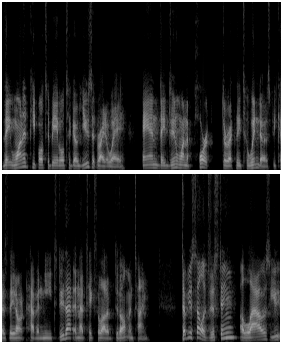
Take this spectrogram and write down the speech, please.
they wanted people to be able to go use it right away, and they didn't want to port directly to Windows because they don't have a need to do that, and that takes a lot of development time. WSL existing allows you,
